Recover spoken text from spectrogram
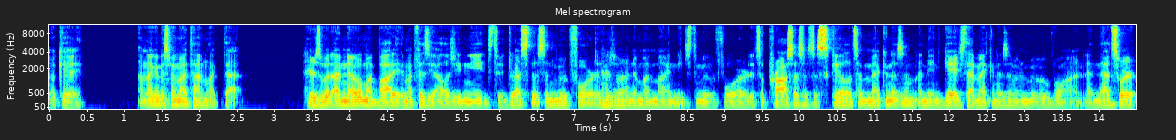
okay, I'm not going to spend my time like that. Here's what I know my body and my physiology needs to address this and to move forward. And here's what I know my mind needs to move forward. It's a process, it's a skill, it's a mechanism. Let me engage that mechanism and move on. And that's where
